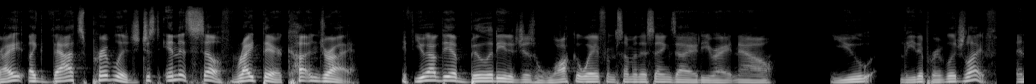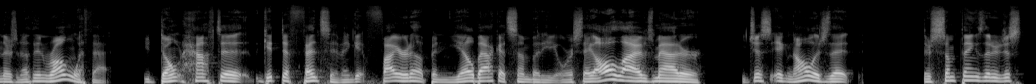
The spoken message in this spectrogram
right? Like that's privilege just in itself, right there, cut and dry. If you have the ability to just walk away from some of this anxiety right now, you lead a privileged life. And there's nothing wrong with that. You don't have to get defensive and get fired up and yell back at somebody or say all lives matter. You just acknowledge that there's some things that are just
